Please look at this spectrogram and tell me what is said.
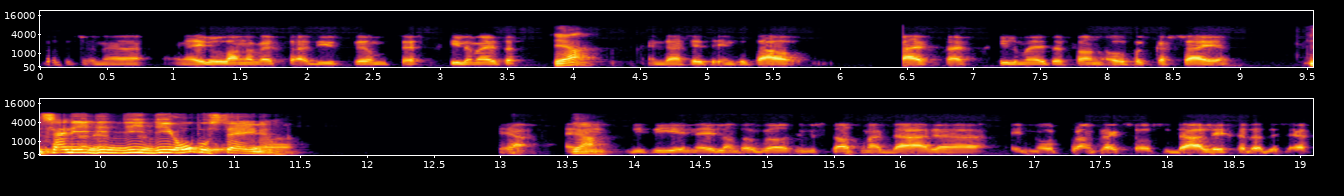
Dat is een, een hele lange wedstrijd, die is 260 kilometer. Ja. En daar zitten in totaal 55 kilometer van over Kasseien. Dat zijn die, die, die, die hobbelstenen. Ja, en ja. Die, die, zie je in Nederland ook wel eens in de stad, maar daar uh, in Noord-Frankrijk, zoals ze daar liggen, dat is echt,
